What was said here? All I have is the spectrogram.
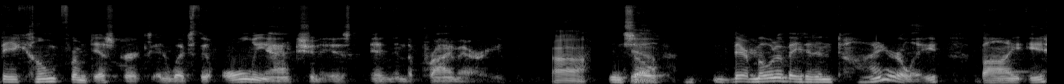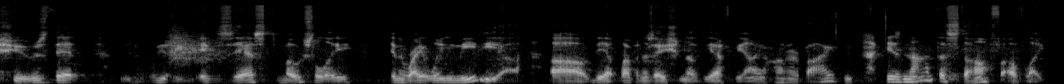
they come from districts in which the only action is in, in the primary. Uh, and so yeah. they're motivated entirely by issues that exist mostly in the right wing media uh, the weaponization of the FBI and Hunter Biden is not the stuff of like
